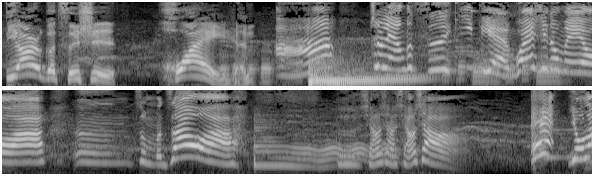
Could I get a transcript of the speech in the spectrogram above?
第二个词是坏人。啊，这两个词一点关系都没有啊。嗯，怎么造啊？嗯，想想想想，哎，有了，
